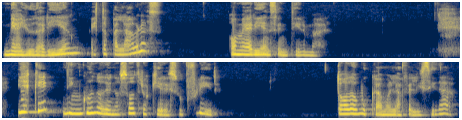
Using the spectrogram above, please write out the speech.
¿Me ayudarían estas palabras o me harían sentir mal? Y es que ninguno de nosotros quiere sufrir. Todos buscamos la felicidad.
